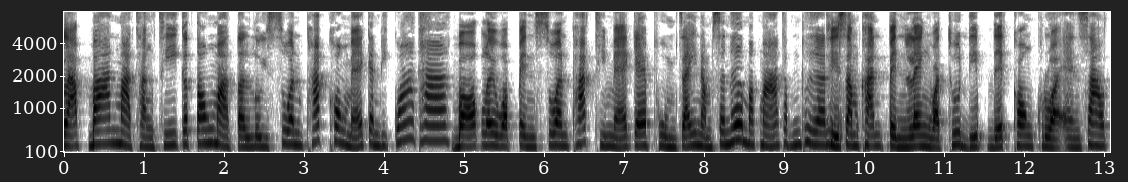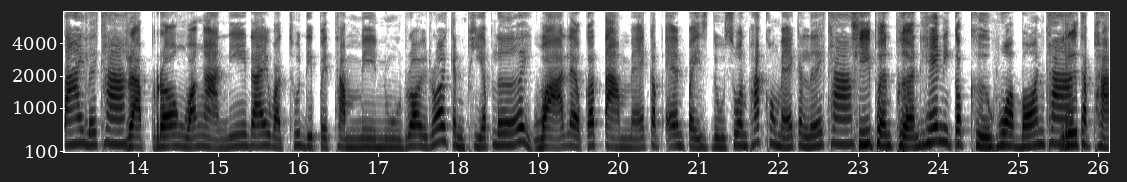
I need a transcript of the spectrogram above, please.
กลับบ้านมาทั้งทีก็ต้องมาตะลุยส่วนพักของแม่กันดีกว่าค่ะ บอกเลยว่าเป็นส่วนพักที่แม่แกภูมิใจนำเสนอมากๆกับเพื่อนที่สำคัญเป็นแหล่งวัตถุดิบเด็ดของครัวแอนซาวใต้เลยค่ะ รับรองว่างานนี้ได้วัตถุดิบไปทำเมนูร่อยๆกันเพียบเลยหวานแล้วก็ตามแม่กับแอนไปดูส่วนพักของแม่กันเลยค่ะ ที่เพื่อนๆเห็นนี่ก็คือหัวบอนค่ะ หรือถ้าภา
